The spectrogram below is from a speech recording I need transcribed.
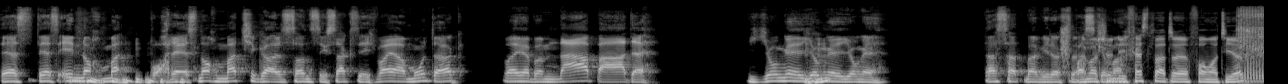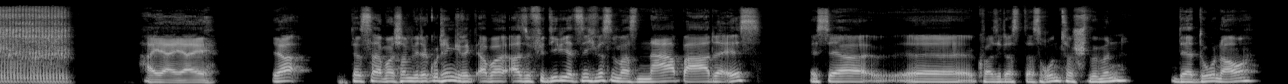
Der ist, der ist eh noch, boah, der ist noch matschiger als sonst. Ich sag's dir, ich war ja am Montag, war ja beim Nahbade. Junge, mhm. Junge, Junge. Das hat mal wieder Spaß Einmal gemacht. Einmal schön die Festplatte formatiert. Hei, hei, hei. Ja, das haben wir schon wieder gut hingekriegt. Aber also für die, die jetzt nicht wissen, was Nahbade ist, ist ja äh, quasi das, das Runterschwimmen der Donau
